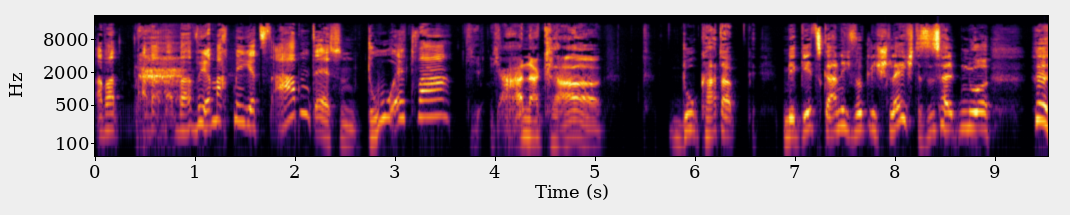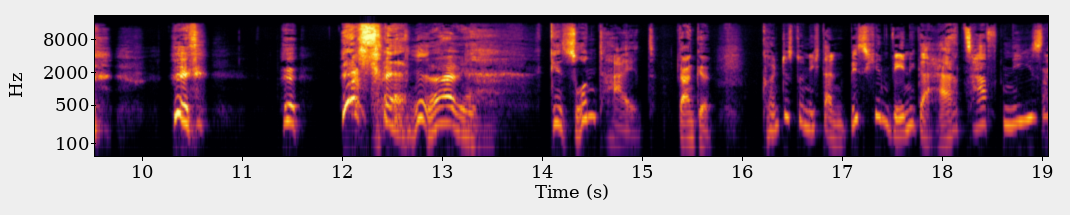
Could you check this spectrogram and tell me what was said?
Aber, aber, aber wer macht mir jetzt Abendessen? Du etwa? Ja, na klar. Du, Kater, mir geht's gar nicht wirklich schlecht. Es ist halt nur. Gesundheit. Danke. Könntest du nicht ein bisschen weniger herzhaft niesen?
